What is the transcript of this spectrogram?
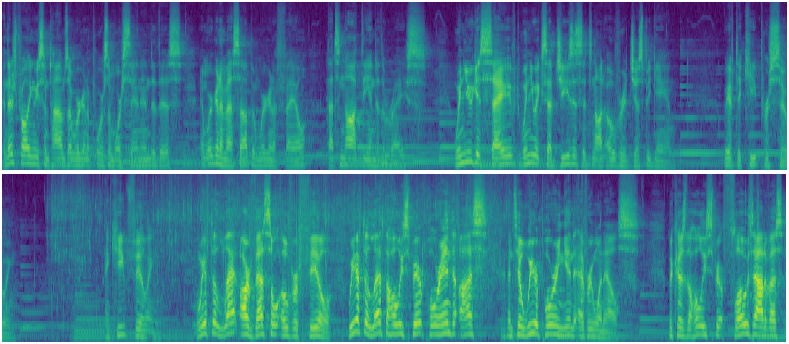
And there's probably going to be some times that we're going to pour some more sin into this and we're going to mess up and we're going to fail. That's not the end of the race. When you get saved, when you accept Jesus, it's not over, it just began. We have to keep pursuing and keep filling. We have to let our vessel overfill. We have to let the Holy Spirit pour into us until we are pouring into everyone else. Because the Holy Spirit flows out of us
